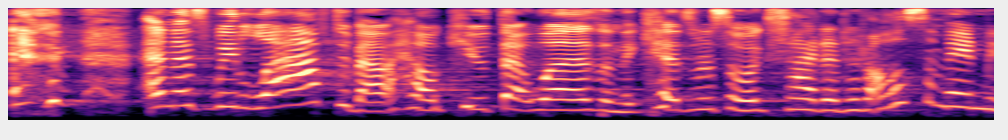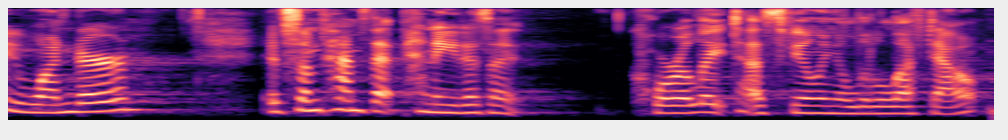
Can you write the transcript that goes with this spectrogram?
and as we laughed about how cute that was, and the kids were so excited, it also made me wonder if sometimes that penny doesn't correlate to us feeling a little left out.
